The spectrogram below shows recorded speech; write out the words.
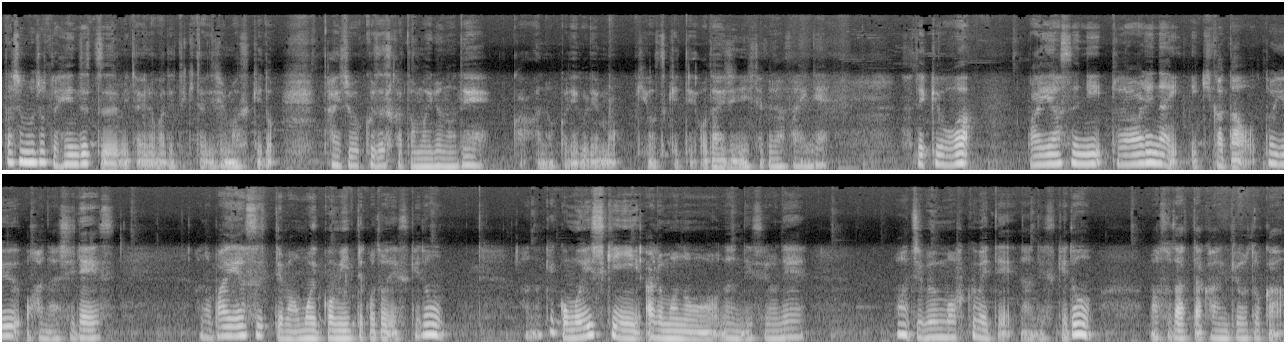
私もちょっと偏頭痛みたいのが出てきたりしますけど体調を崩す方もいるのであのくれぐれも気をつけてお大事にしてくださいね。さて今日はバイアスにとらわれない生き方をというお話です。あのバイアスってまあ思い込みってことですけどあの結構無意識にあるものなんですよね。まあ自分も含めてなんですけどまあ、育った環境とか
